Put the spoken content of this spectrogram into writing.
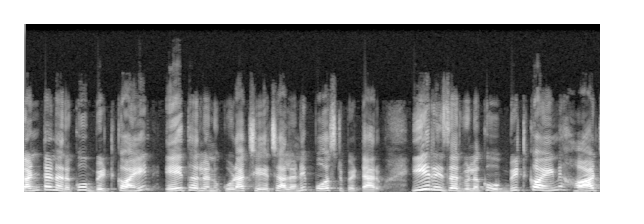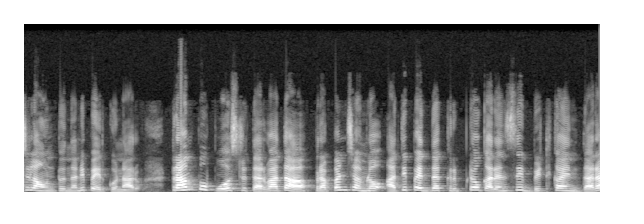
గంటన్నరకు బిట్ కాయిన్ ఏథర్లను కూడా చేర్చాలని పోస్ట్ పెట్టారు. ఈ రిజర్వులకు బిట్ కాయిన్ హార్ట్లా ఉంటుందని పేర్కొన్నారు. ట్రంప్ పోస్ట్ తర్వాత ప్రపంచంలో అతిపెద్ద క్రిప్టో కరెన్సీ బిట్ కాయిన్ ధర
